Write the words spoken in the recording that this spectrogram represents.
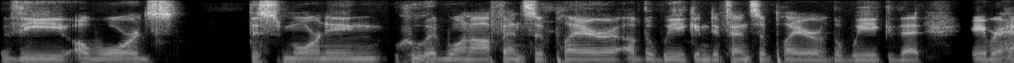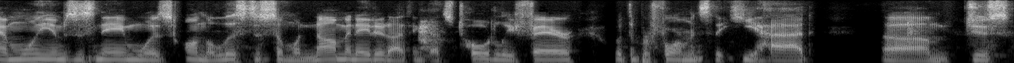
the awards this morning, who had won offensive player of the week and defensive player of the week, that Abraham Williams' name was on the list of someone nominated. I think that's totally fair with the performance that he had. Um, just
